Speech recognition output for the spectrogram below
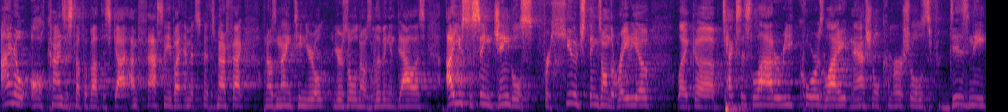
I know all kinds of stuff about this guy. I'm fascinated by Emmitt Smith. As a matter of fact, when I was 19 year old, years old and I was living in Dallas, I used to sing jingles for huge things on the radio, like uh, Texas Lottery, Coors Light, national commercials, for Disney,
